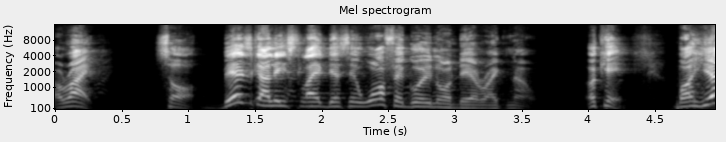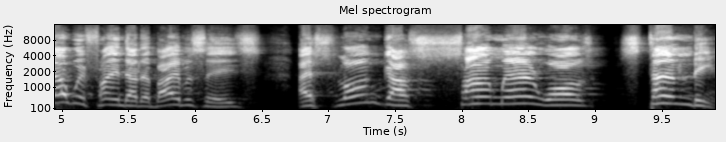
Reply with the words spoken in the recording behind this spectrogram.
All right. So basically, it's like there's a warfare going on there right now. Okay. But here we find that the Bible says, as long as Samuel was standing,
